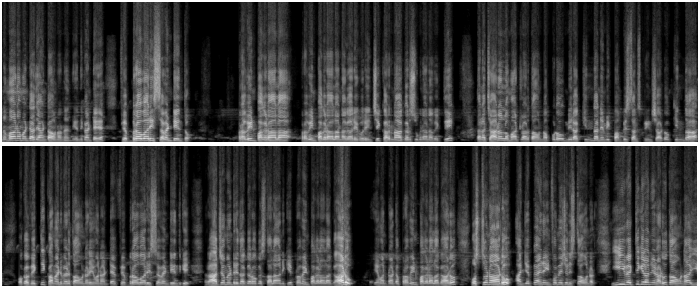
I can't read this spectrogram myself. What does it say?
అనుమానం అంటే అదే అంటా ఉన్నానండి. ఎందుకంటే ఫిబ్రవరి సెవెంటీన్త్ ప్రవీణ్ పగడాల ప్రవీణ్ పగడాల అన్న గారి గురించి కరుణాకర్ సుగుణ అన్న వ్యక్తి తన ఛానల్లో మాట్లాడుతూ ఉన్నప్పుడు మీరు ఆ కింద నేను మీకు పంపిస్తాను స్క్రీన్ షాట్ కింద ఒక వ్యక్తి కమెంట్ పెడతా ఉన్నాడు ఏమనంటే ఫిబ్రవరి సెవెంటీన్త్కి రాజమండ్రి దగ్గర ఒక స్థలానికి ప్రవీణ్ పగడాల గాడు ఏమంటున్నా అంటే ప్రవీణ్ పగడాల గాడు వస్తున్నాడు అని చెప్పి ఆయన ఇన్ఫర్మేషన్ ఇస్తా ఉన్నాడు. ఈ వ్యక్తికి నేను అడుగుతా ఉన్నా ఈ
